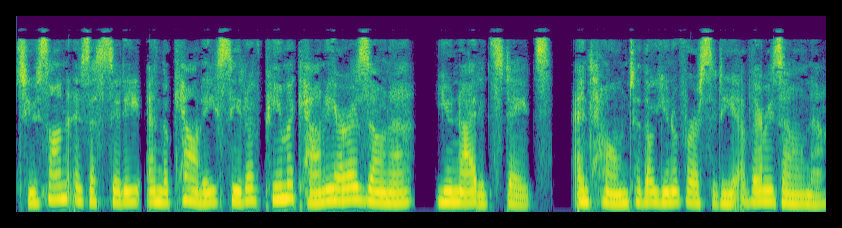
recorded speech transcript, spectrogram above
Tucson is a city and the county seat of Pima County, Arizona, United States, and home to the University of Arizona.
